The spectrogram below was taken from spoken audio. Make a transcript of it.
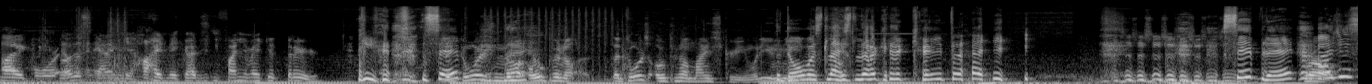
like four what is eliminated. scanning behind me? How did you finally make it through? The Sip. door's not open. On, the door's open on my screen. What do you The mean? The door was closed. Look at the gameplay. Sip, ne? I just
